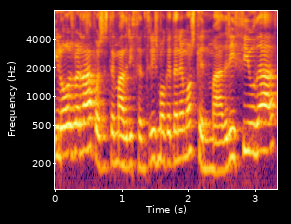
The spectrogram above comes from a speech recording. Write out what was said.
Y luego es verdad, pues este madricentrismo que tenemos, que en Madrid ciudad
